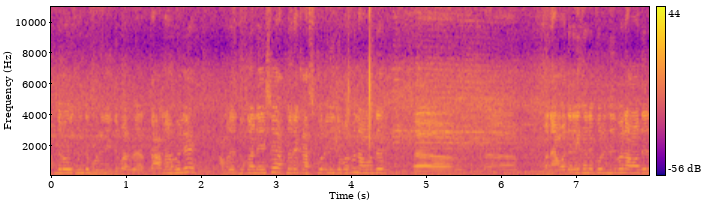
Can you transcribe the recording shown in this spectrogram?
আপনারা ওইখান থেকে ভরে নিতে পারবেন। আর তা না হলে আমাদের দোকানে এসে আপনারা কাজ করে নিতে পারবেন। আমাদের মানে আমাদের এখানে করে নিতে পারবেন। আমাদের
